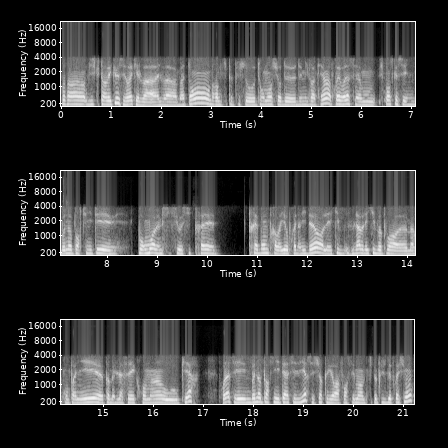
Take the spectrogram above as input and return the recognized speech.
Quand en discutant avec eux, c'est vrai qu'elle va elle va m'attendre un petit peu plus au tournant sur de- 2021. Après voilà, c'est un- je pense que c'est une bonne opportunité pour moi même si c'est aussi très très bon de travailler auprès d'un leader. L'équipe là l'équipe va pouvoir euh, m'accompagner euh, comme elle l'a fait avec Romain ou Pierre. Voilà, c'est une bonne opportunité à saisir. C'est sûr qu'il y aura forcément un petit peu plus de pression.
